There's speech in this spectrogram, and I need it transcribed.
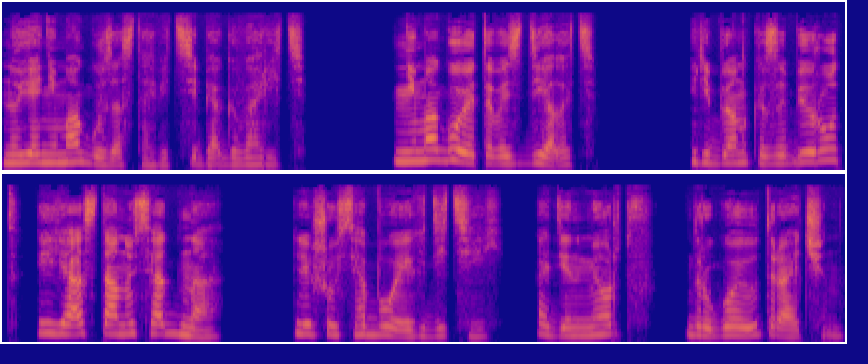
но я не могу заставить себя говорить. Не могу этого сделать. Ребенка заберут, и я останусь одна. Лишусь обоих детей. Один мертв, другой утрачен.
